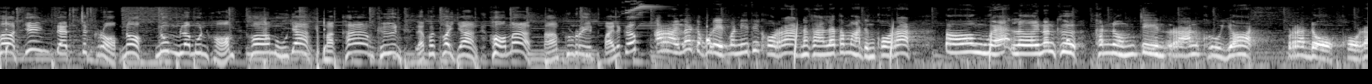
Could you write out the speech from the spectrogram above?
ทอดยิ่งเด็ดจะกรอบนอก นุ่มละมุนหอม คอหมูย่าง หมักข้ามคืน แล้วค่อยๆย่าง หอมมากตามคุณรีดไปเลยครับ อร่อยเลิศกับผลิตวันนี้ที่โคราชนะคะ และถ้ามาถึงโคราช ต้องแวะเลยนั่นคือขนมจีนร้านครูยอด ประโดกโคร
